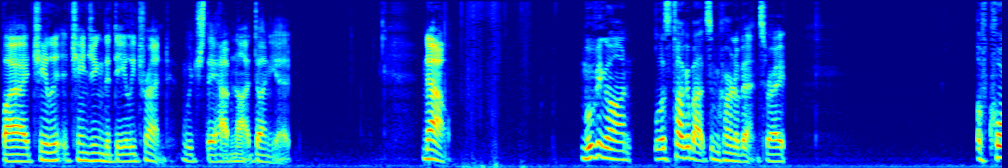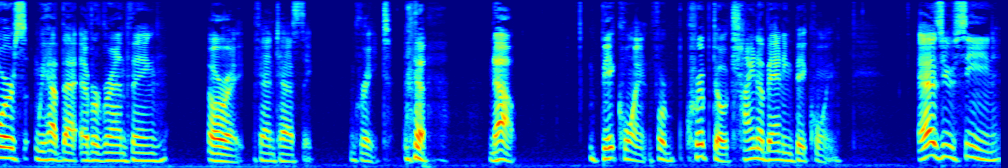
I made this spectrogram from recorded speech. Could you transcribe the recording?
by ch- changing the daily trend, which they have not done yet. Now, moving on, let's talk about some current events, right? Of course, we have that Evergrande thing. All right, fantastic great. now, Bitcoin for crypto, China banning Bitcoin. As you've seen,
